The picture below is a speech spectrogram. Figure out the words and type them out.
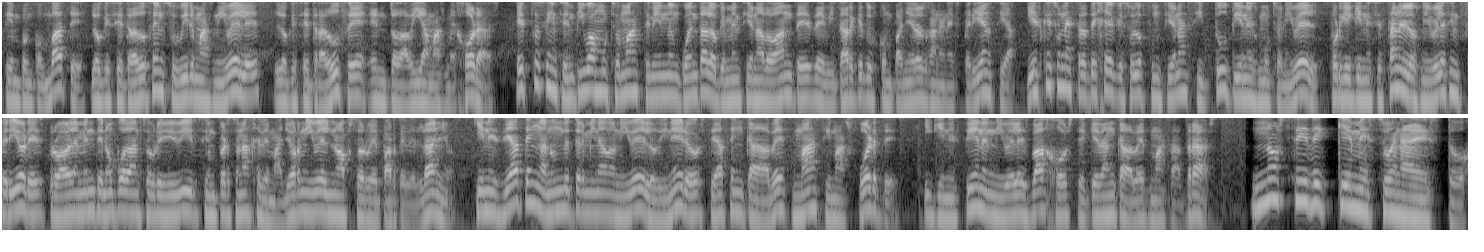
tiempo en combate, lo que se traduce en subir más niveles, lo que se traduce en todavía más mejoras. Esto se incentiva mucho más teniendo en cuenta lo que he mencionado antes de evitar que tus compañeros ganen experiencia, y es que es una estrategia que solo funciona si tú tienes mucho nivel, porque quienes están en los niveles inferiores probablemente no puedan sobrevivir si un personaje de mayor nivel no absorbe parte del daño. Quienes ya tengan un determinado nivel o dinero se hacen cada vez más y más fuertes, y quienes tienen niveles bajos se quedan cada vez más atrás. No sé de qué me suena esto.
